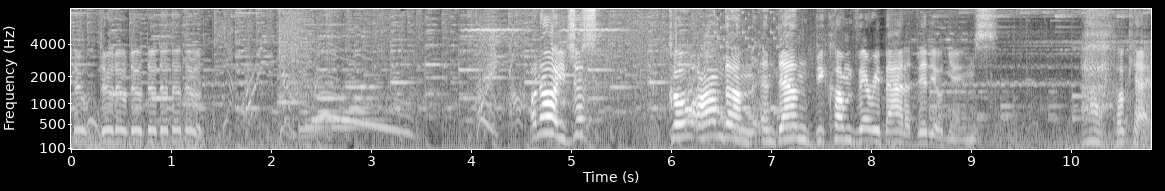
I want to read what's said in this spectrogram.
Dude, dude, dude, dude, dude, dude, dude. Oh no, you just go on them and then become very bad at video games. okay.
